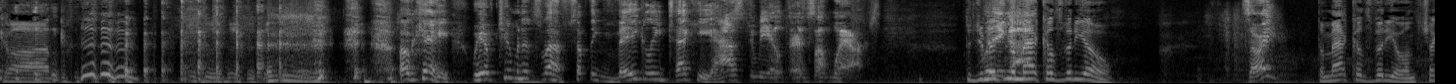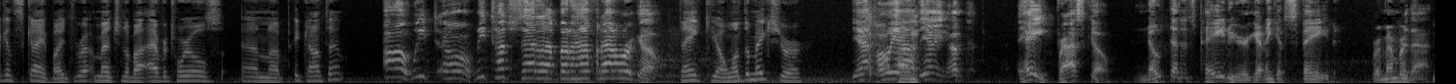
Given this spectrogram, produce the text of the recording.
God. okay, we have two minutes left. Something vaguely techie has to be out there somewhere. Did you What mention you the? Matt Cutts video? Sorry? The Matt Cutts video on checking Skype. I mentioned about advertorials and uh, paid content. Oh, we oh we touched that about half an hour ago. Thank you. I wanted to make sure. Yeah. Oh yeah. Um, yeah. Um, hey, Brasco. Note that it's paid, or you're gonna get spayed. Remember that.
